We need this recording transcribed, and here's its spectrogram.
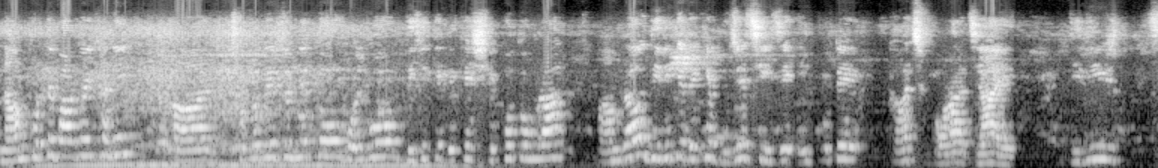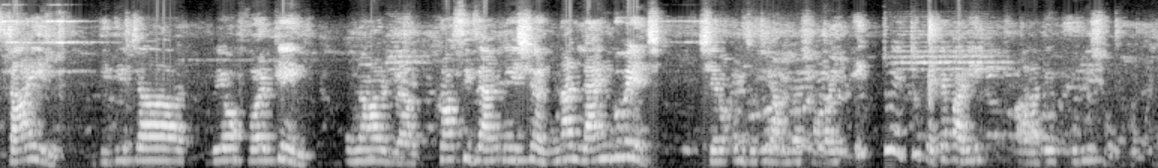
নাম করতে পারব এখানে। আর ছোটদের জন্য তো বলব, দিদিকে দেখে শেখো তোমরা। আমরাও দিদিকে দেখে বুঝেছি যে এই কাজ করা যায়। দিদির স্টাইল দিদির যা ওয়ে অফ ওয়ার্কিং ওনার ক্রস এক্সামিনেশন ওনার ল্যাঙ্গুয়েজ সেরকম যদি আমরা সবাই একটু একটু পেতে পারি, আমাদের খুবই সৌভাগ্য।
